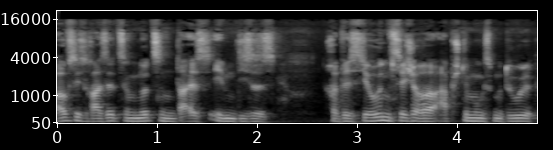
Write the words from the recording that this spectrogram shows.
Aufsichtsratssitzungen nutzen. Da ist eben dieses revisionssichere Abstimmungsmodul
